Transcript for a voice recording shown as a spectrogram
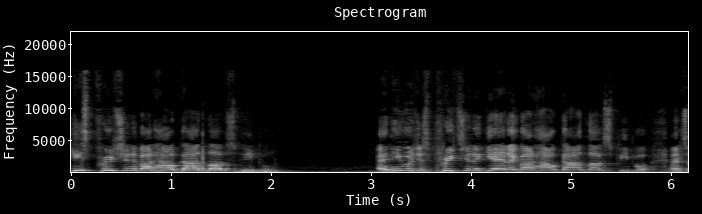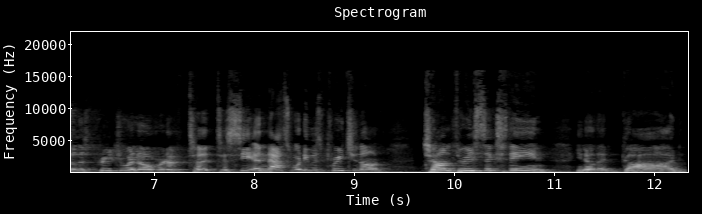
He's preaching about how God loves people. And he was just preaching again about how God loves people. And so this preacher went over to, to, to see, and that's what he was preaching on. John 3.16. You know that God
